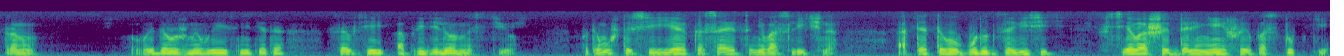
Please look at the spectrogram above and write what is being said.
страну? Вы должны выяснить это со всей определенностью, потому что сие касается не вас лично. От этого будут зависеть все ваши дальнейшие поступки,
